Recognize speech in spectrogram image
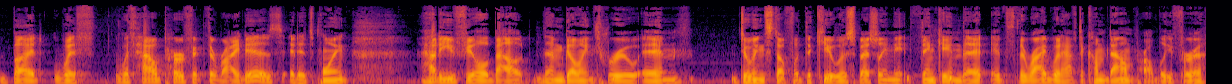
but with with how perfect the ride is at its point, how do you feel about them going through and doing stuff with the queue, especially me thinking that it's the ride would have to come down probably for a,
